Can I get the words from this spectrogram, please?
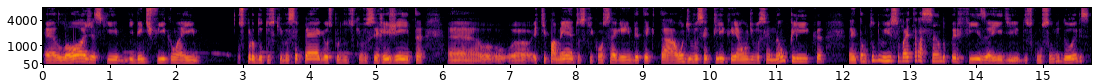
é, lojas que identificam aí os produtos que você pega, os produtos que você rejeita, é, o, o, equipamentos que conseguem detectar onde você clica e aonde você não clica. Né? Então tudo isso vai traçando perfis aí de, dos consumidores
